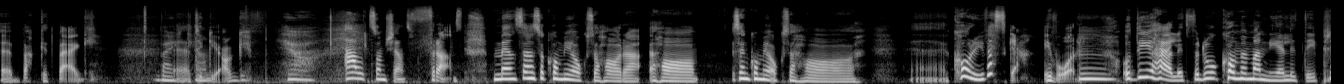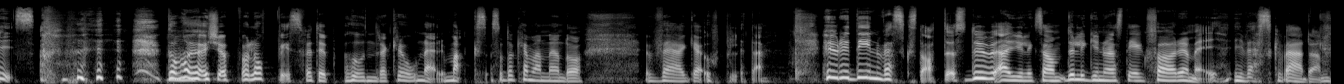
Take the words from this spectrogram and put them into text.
eh, bucket bag. Eh, tycker jag. Ja. Allt som känns franskt. Men sen så kommer jag också ha, ha, sen kommer jag också ha eh, korgväska i vår. Och det är härligt för då kommer man ner lite i pris. De har jag ju köpt på loppis för typ 100 kronor max. Så då kan man ändå väga upp lite. Hur är din väskstatus? Du, är ju liksom, du ligger några steg före mig i väskvärlden.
